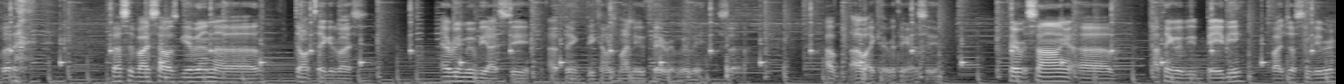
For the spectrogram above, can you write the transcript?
But best advice I was given, uh, don't take advice. Every movie I see, I think, becomes my new favorite movie. So I, I like everything I see. Favorite song, uh, I think it would be Baby by Justin Bieber.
